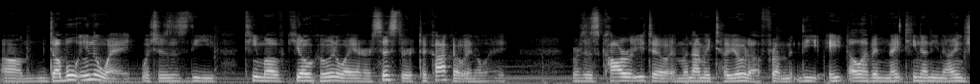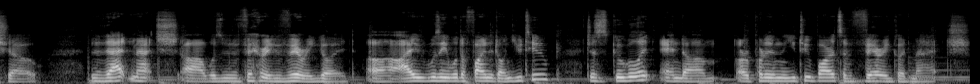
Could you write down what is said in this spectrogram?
Um, Double Inoue, which is the team of Kyoko Inoue and her sister Takako Inoue, versus Kaoru Ito and Manami Toyota from the 811 1999 show. That match uh, was very, very good. Uh, I was able to find it on YouTube. Just Google it and um, or put it in the YouTube bar. It's a very good match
